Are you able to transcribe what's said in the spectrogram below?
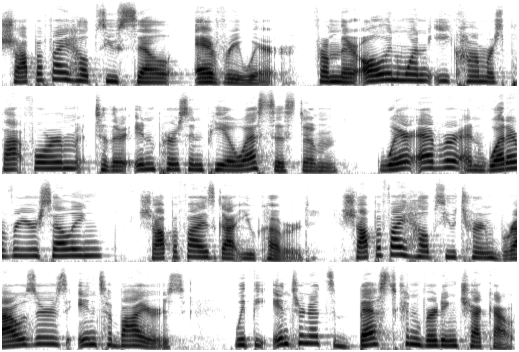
Shopify helps you sell everywhere. From their all in one e commerce platform to their in person POS system, Wherever and whatever you're selling, Shopify's got you covered. Shopify helps you turn browsers into buyers with the internet's best converting checkout,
